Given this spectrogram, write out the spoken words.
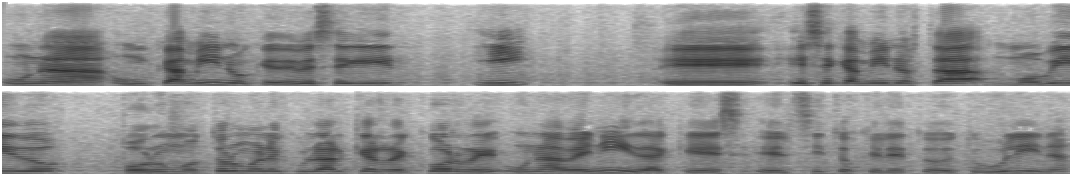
un camino que debe seguir y eh, ese camino está movido por un motor molecular que recorre una avenida que es el citoesqueleto de tubulina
